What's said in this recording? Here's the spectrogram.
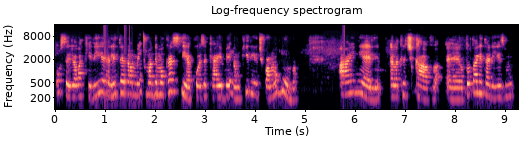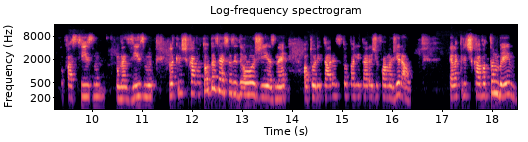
Ou seja, ela queria literalmente uma democracia, coisa que a AIB não queria de forma alguma. A ANL, ela criticava é, o totalitarismo, o fascismo, o nazismo, ela criticava todas essas ideologias, né, autoritárias e totalitárias de forma geral ela criticava também,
